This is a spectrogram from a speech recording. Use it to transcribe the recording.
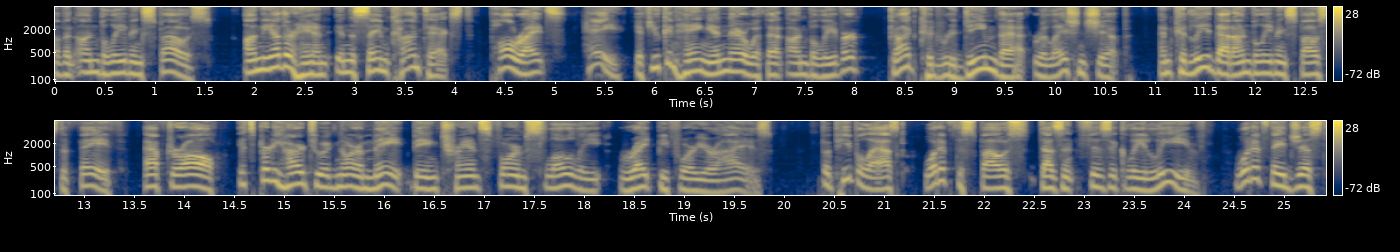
of an unbelieving spouse. On the other hand, in the same context, Paul writes, Hey, if you can hang in there with that unbeliever, God could redeem that relationship and could lead that unbelieving spouse to faith. After all, it's pretty hard to ignore a mate being transformed slowly right before your eyes. But people ask, what if the spouse doesn't physically leave? What if they just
